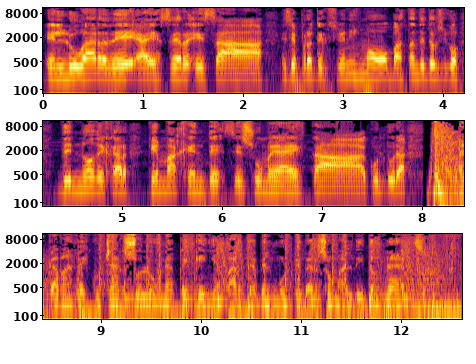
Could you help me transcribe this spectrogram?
en lugar de hacer esa, ese proteccionismo bastante tóxico de no dejar que más gente se sume a esta cultura. Acabas de escuchar solo una pequeña parte del multiverso Malditos Nerds.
